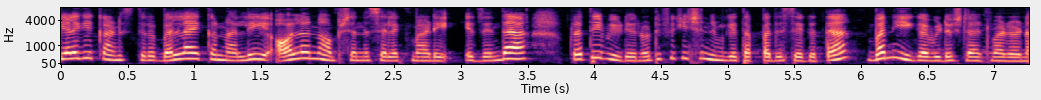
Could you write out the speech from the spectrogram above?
ಕೆಳಗೆ ಕಾಣಿಸ್ತಿರೋ ಬೆಲ್ ಐಕನ್ನಲ್ಲಿ ಆಲ್ ಅನ್ ಆಪ್ಷನ್ನ ಸೆಲೆಕ್ಟ್ ಮಾಡಿ. ಇದರಿಂದ ಪ್ರತಿ ವಿಡಿಯೋ ನೋಟಿಫಿಕೇಶನ್ ನಿಮಗೆ ತಪ್ಪದೆ ಸಿಗುತ್ತೆ. ಬನ್ನಿ ಈಗ ವಿಡಿಯೋ ಸ್ಟಾರ್ಟ್ ಮಾಡೋಣ.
